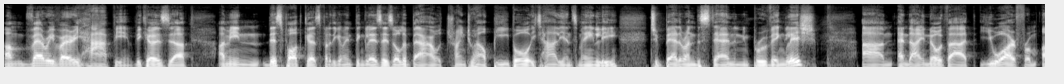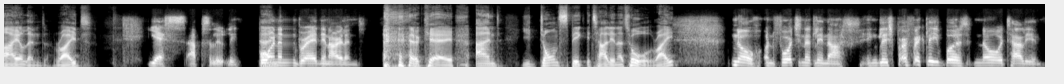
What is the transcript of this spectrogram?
I'm very, very happy because, uh, I mean, this podcast, Praticamente Inglese, is all about trying to help people, Italians mainly, to better understand and improve English. Um, and I know that you are from Ireland, right? Yes, absolutely. Born and, and bred in Ireland. okay. And you don't speak Italian at all, right? No, unfortunately not. English perfectly, but no Italian.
